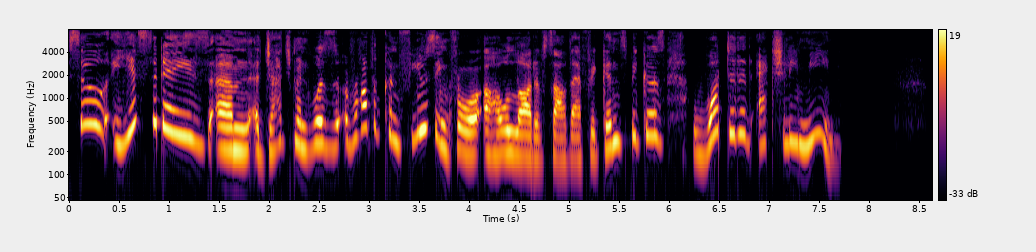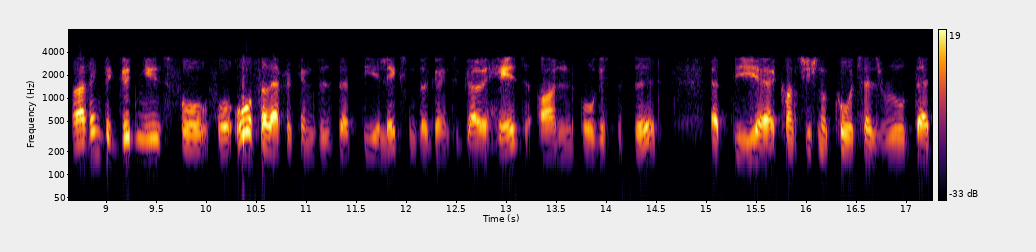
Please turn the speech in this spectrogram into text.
So yesterday's um, judgment was rather confusing for a whole lot of South Africans because what did it actually mean? Well, I think the good news for, for all South Africans is that the elections are going to go ahead on August the 3rd, that the uh, Constitutional Court has ruled that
